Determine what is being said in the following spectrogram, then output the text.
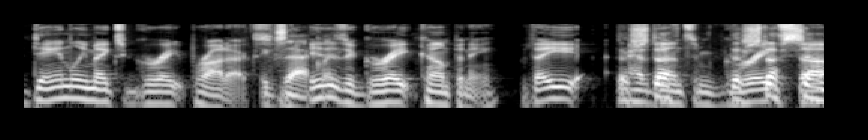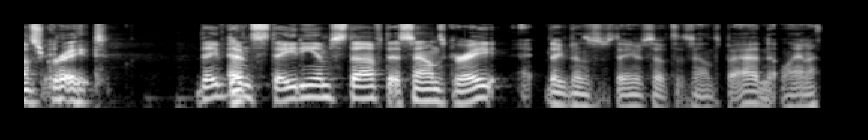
Danley makes great products. Exactly. It is a great company. They Their have stuff, done some great stuff sounds great. They've done stadium stuff that sounds great. They've done some stadium stuff that sounds bad in Atlanta.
